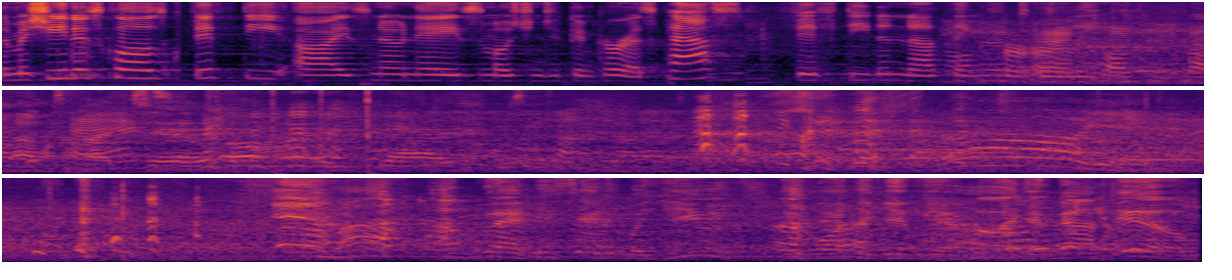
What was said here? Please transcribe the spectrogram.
The machine is closed. 50 ayes, no nays. The motion to concur has passed. 50 to nothing for Early. Talking about the tax. Oh, I'm glad he said it was you who wanted to give me a hug and not him.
